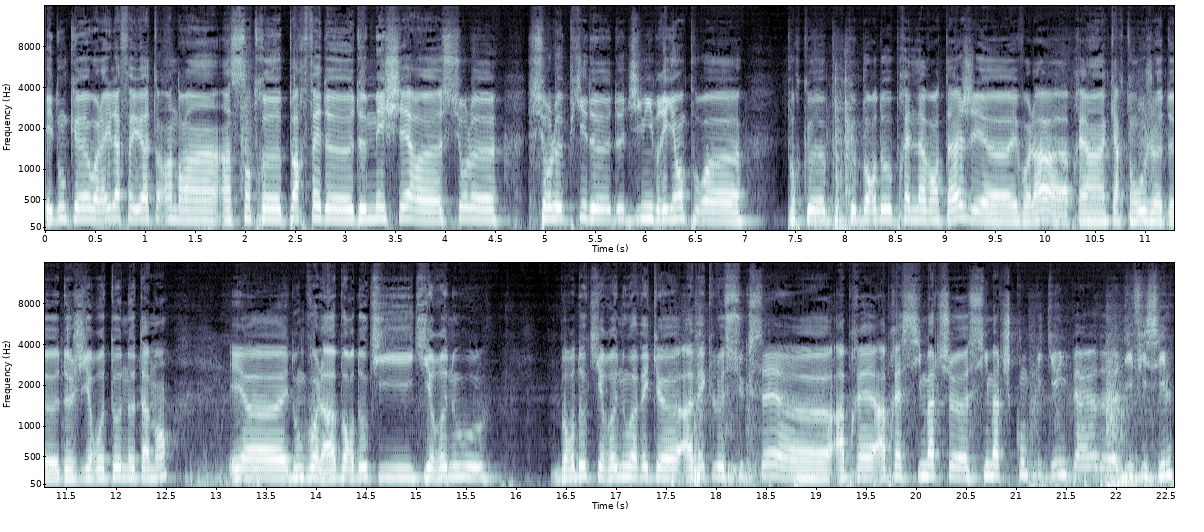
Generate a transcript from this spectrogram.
Et donc voilà, il a fallu attendre un, centre parfait de, de sur, le, sur le pied de, Jimmy Briand pour, pour, que, pour que Bordeaux prenne l'avantage. Et, voilà, après un carton rouge de, de notamment. Et, et donc voilà, Bordeaux qui, qui renoue. Bordeaux qui renoue avec, euh, avec le succès euh, après, après six, matchs, euh, six matchs compliqués, une période difficile.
